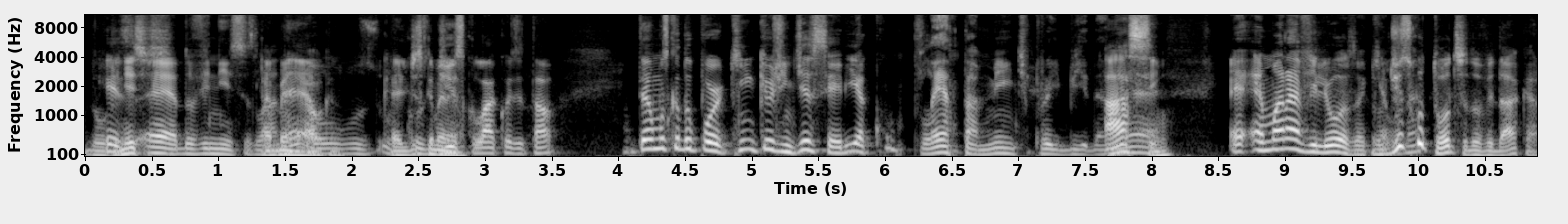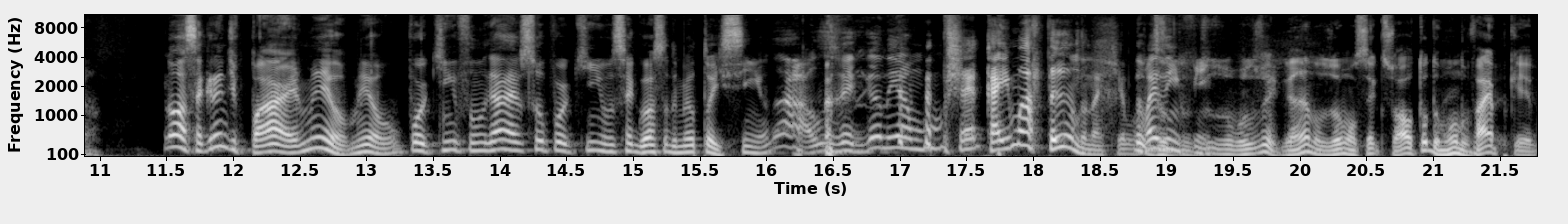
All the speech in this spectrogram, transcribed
Do Vinícius. É, do Vinícius lá, É né? Os, Aquele os disco é bem discos lá, coisa e tal. Tem a música do porquinho que hoje em dia seria completamente proibida. Ah, né? sim. É, é maravilhoso O aquilo. disco né? todo, se duvidar, cara. Nossa, grande par, meu, meu, o porquinho falando, ah, eu sou o porquinho, você gosta do meu toicinho. Ah, os veganos iam cair matando naquilo. Mas Os- enfim. Os, os veganos, os homossexuais, todo mundo vai, porque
